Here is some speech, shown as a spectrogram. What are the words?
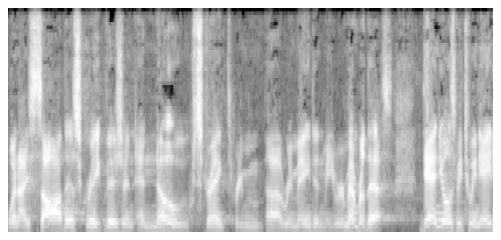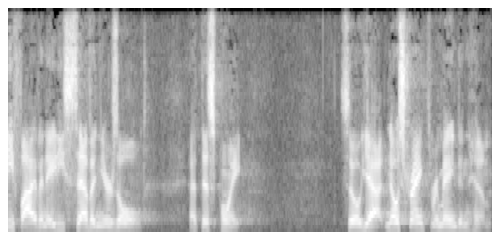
when I saw this great vision, and no strength uh, remained in me. Remember this Daniel is between 85 and 87 years old at this point. So, yeah, no strength remained in him.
